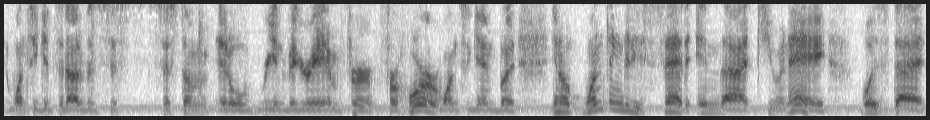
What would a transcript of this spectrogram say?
once he gets it out of his system, it'll reinvigorate him for for horror once again. But you know, one thing that he said in that Q and A was that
